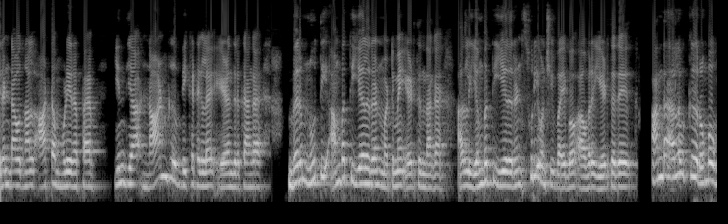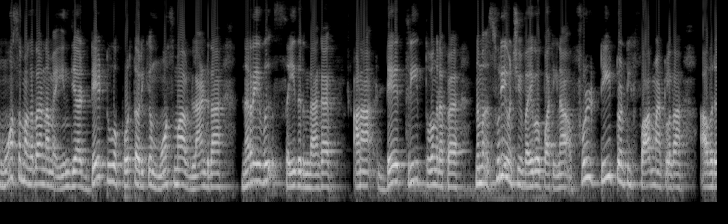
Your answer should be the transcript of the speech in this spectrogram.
இரண்டாவது நாள் ஆட்டம் முடிகிறப்ப இந்தியா நான்கு விக்கெட்டுகளை இழந்திருக்காங்க. வெறும் நூத்தி ஐம்பத்தி ஏழு ரன் மட்டுமே எடுத்திருந்தாங்க. அதுல எண்பத்தி ஏழு ரன் சூரியவன்ஷி வைபவ் அவர் எடுத்தது. அந்த அளவுக்கு ரொம்ப மோசமாக தான் நம்ம இந்தியா டே டூவை பொறுத்த வரைக்கும் மோசமாக விளையாண்டு தான் நிறைவு செய்திருந்தாங்க. ஆனால் டே த்ரீ துவங்குறப்ப நம்ம சூரியவன்ஷி வைபவ் பார்த்தீங்கன்னா ஃபுல் டி டுவெண்ட்டி ஃபார்மேட்டில் தான் அவர்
